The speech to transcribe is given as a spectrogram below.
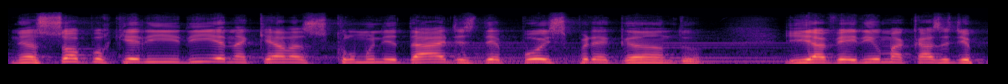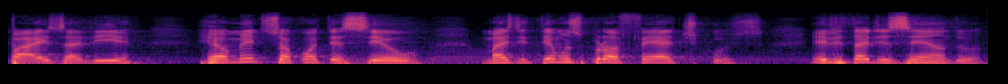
Não é só porque ele iria naquelas comunidades depois pregando e haveria uma casa de paz ali. Realmente isso aconteceu. Mas em termos proféticos, ele está dizendo:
